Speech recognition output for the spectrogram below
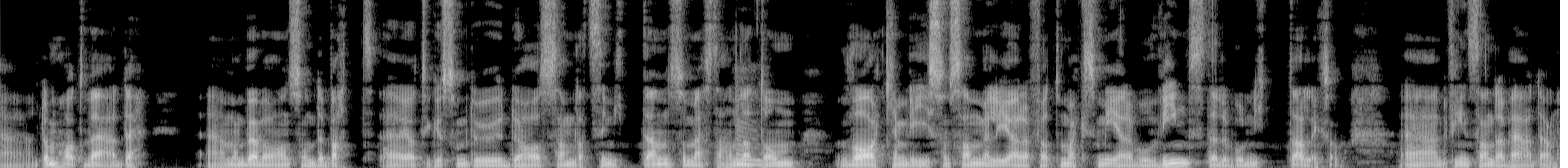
Eh, De har ett värde. Eh, Man behöver ha en sån debatt. Eh, Jag tycker som du, det har samlats i mitten som mest har handlat Mm. om vad kan vi som samhälle göra för att maximera vår vinst eller vår nytta liksom. Eh, Det finns andra värden.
